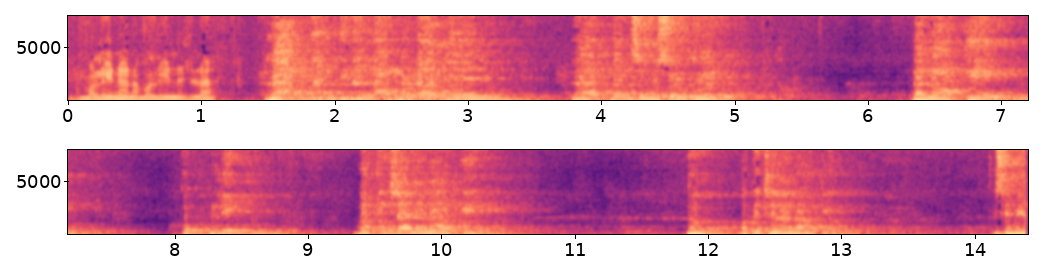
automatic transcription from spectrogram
Namalhina, namalhina sila. Lahat ng tinatapon natin, lahat ng sumusugod, lalaking kupling. Bakit siya lalaki? No? Bakit siya lalaki? Kasi may...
